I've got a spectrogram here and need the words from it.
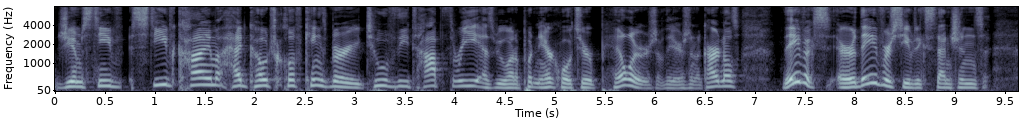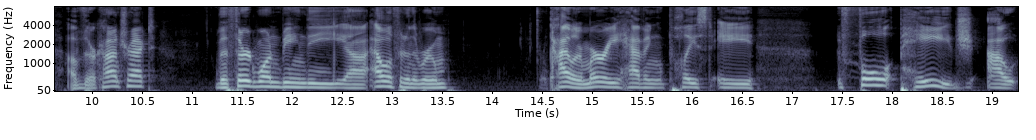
GM Steve Steve Keim, head coach Cliff Kingsbury, two of the top three, as we want to put in air quotes here, pillars of the Arizona Cardinals. They've ex- or they've received extensions of their contract. The third one being the uh, elephant in the room, Kyler Murray having placed a full page out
